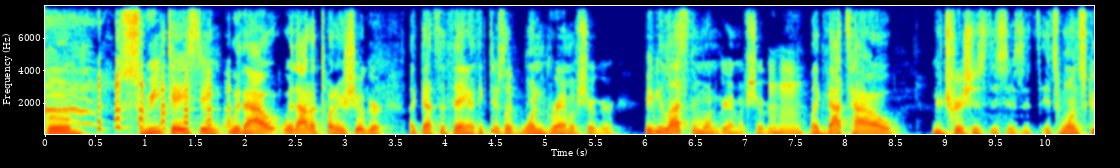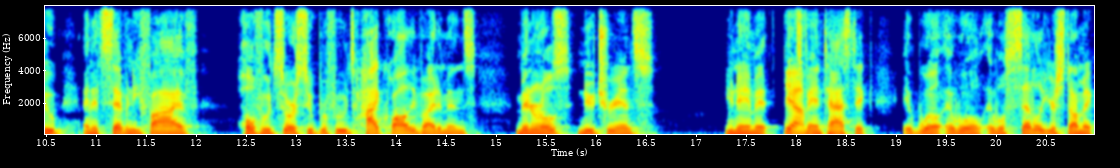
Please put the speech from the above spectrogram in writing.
boom, sweet tasting without without a ton of sugar. Like that's the thing. I think there's like one gram of sugar, maybe less than one gram of sugar. Mm-hmm. Like that's how nutritious this is. It's it's one scoop and it's 75 whole food source superfoods, high quality vitamins, minerals, nutrients, you name it. Yeah. It's fantastic. It will it will it will settle your stomach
